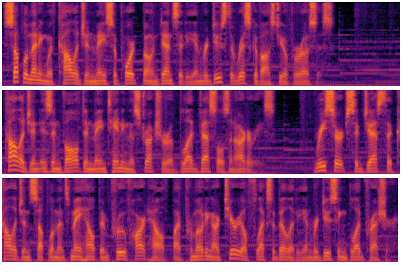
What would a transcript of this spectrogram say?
Supplementing with collagen may support bone density and reduce the risk of osteoporosis. Collagen is involved in maintaining the structure of blood vessels and arteries. Research suggests that collagen supplements may help improve heart health by promoting arterial flexibility and reducing blood pressure.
